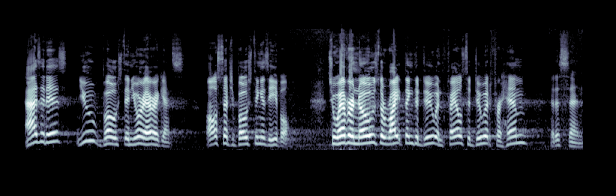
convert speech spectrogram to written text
As it is, you boast in your arrogance. All such boasting is evil. So whoever knows the right thing to do and fails to do it, for him it is sin.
